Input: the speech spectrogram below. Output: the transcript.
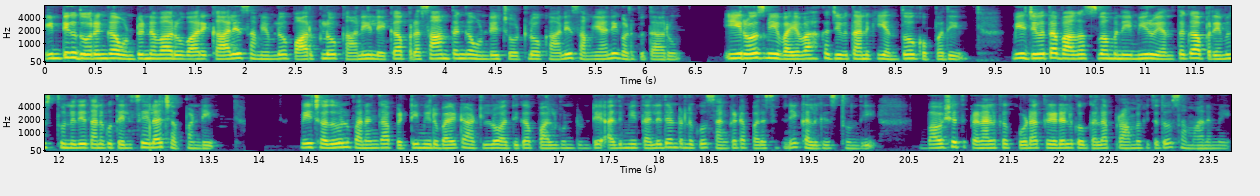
ఇంటికి దూరంగా ఉంటున్నవారు వారి ఖాళీ సమయంలో పార్కులో కానీ లేక ప్రశాంతంగా ఉండే చోట్లో కానీ సమయాన్ని గడుపుతారు. ఈ రోజు మీ వైవాహిక జీవితానికి ఎంతో గొప్పది. మీ జీవిత భాగస్వామిని మీరు ఎంతగా ప్రేమిస్తున్నది తనకు తెలిసేలా చెప్పండి. మీ చదువును పనంగా పెట్టి మీరు బయట ఆటల్లో అతిగా పాల్గొంటుంటే అది మీ తల్లిదండ్రులకు సంకట పరిస్థితిని కలిగిస్తుంది. భవిష్యత్ ప్రణాళిక కూడా క్రీడలకు గల ప్రాముఖ్యతతో సమానమే.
